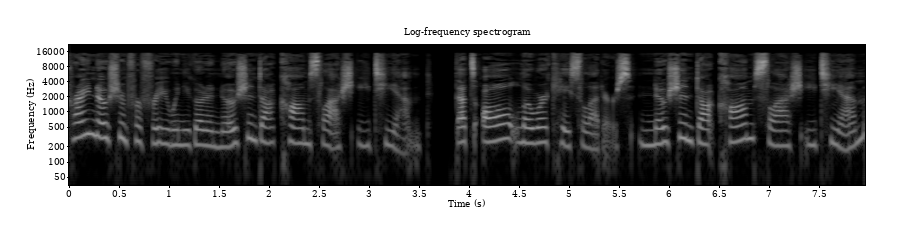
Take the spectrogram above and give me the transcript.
Try Notion for free when you go to notion.com slash ETM. That's all lowercase letters, notion.com slash ETM,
